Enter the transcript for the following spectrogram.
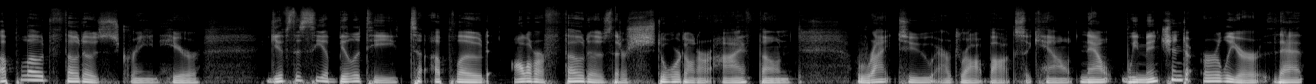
upload photos screen here gives us the ability to upload all of our photos that are stored on our iphone right to our Dropbox account. Now, we mentioned earlier that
